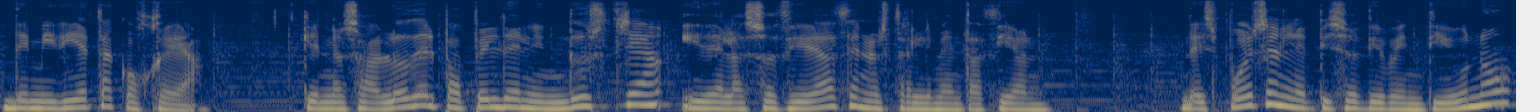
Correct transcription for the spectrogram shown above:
de Mi Dieta Cogea, que nos habló del papel de la industria y de la sociedad en nuestra alimentación. Después, en el episodio 21,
